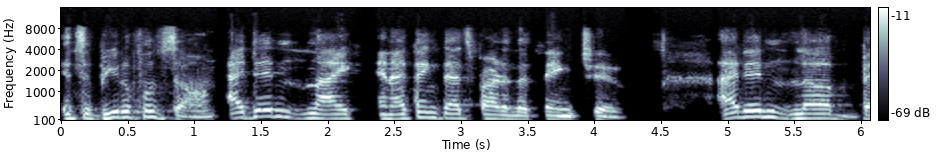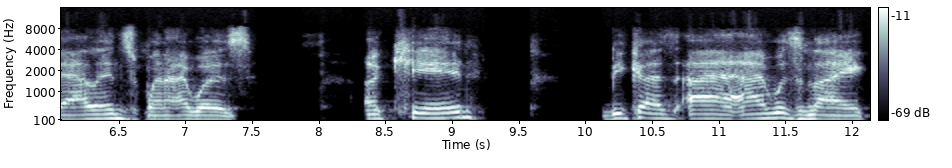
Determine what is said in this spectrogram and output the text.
it's a beautiful song. I didn't like, and I think that's part of the thing too. I didn't love ballads when I was a kid because I, I was like,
